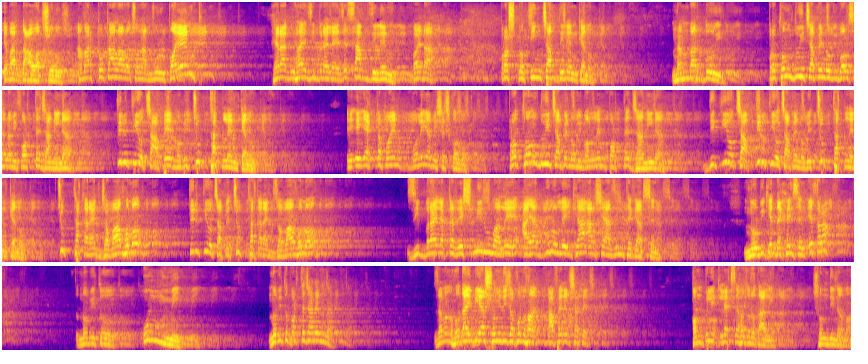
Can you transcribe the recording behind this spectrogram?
এবার দাওয়াত শুরু। আমার টোটাল আলোচনার মূল পয়েন্ট, হেরা গুহায় জিব্রাইলে যে চাপ দিলেন। কয়টা প্রশ্ন, তিন চাপ দিলেন কেন? নাম্বার দুই প্রথম দুই চাপে নবী বলছেন, আমি পড়তে জানি না। তৃতীয় চাপে নবী চুপ থাকলেন কেন? এই একটা পয়েন্ট বলেই আমি শেষ করব। প্রথম দুই চাপে নবী বললেন, পড়তে জানি না। দ্বিতীয় চাপ, তৃতীয় চাপে নবী চুপ থাকলেন কেন? চুপ থাকার এক জবাব হলো, তৃতীয় চাপে চুপ থাকার এক জবাব হলো জিব্রাইল একটা রেশমি রুমালে আয়াতগুলো লেখা আর সে আজিম থেকে আসছেন। নবীকে দেখাইছেন একরা তো নবী তো উম্মি। নবী তো পড়তে জানেন না। যেমন হোদাই বিয়ার সন্ধি যখন হয়, কাফেরের সাথে, কমপ্লিট লেখছে হজরত আলী, সন্ধি নামা।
